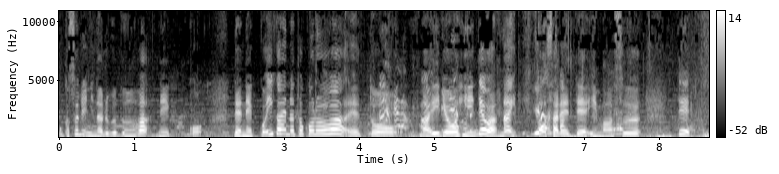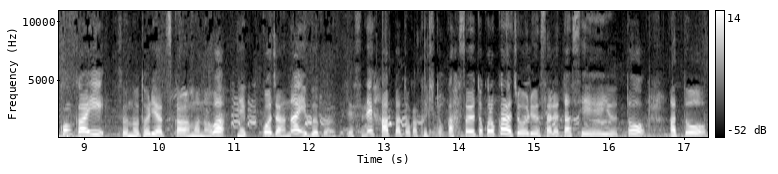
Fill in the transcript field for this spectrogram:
お薬になる部分は根っこ。で根っこ以外のところは、えっとまあ、医療品ではないとされています。で今回その取り扱うものは根っこじゃない部分ですね。葉っぱとか茎とかそういうところから蒸留された精油とあと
